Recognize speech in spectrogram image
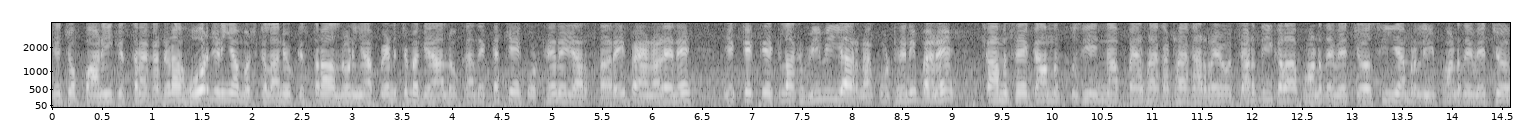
ਇਹ ਚੋਂ ਪਾਣੀ ਕਿਸ ਤਰ੍ਹਾਂ ਕੱਢਣਾ, ਹੋਰ ਜਿਹੜੀਆਂ ਮੁਸ਼ਕਲਾਂ ਨੇ ਉਹ ਕਿਸ ਤਰ੍ਹਾਂ ਹੱਲ ਹੋਣੀਆਂ। ਪਿੰਡ 'ਚ ਮੈਂ ਗਿਆ, ਲੋਕਾਂ ਦੇ ਕੱਚੇ ਕੋਠੇ ਨੇ ਯਾਰ, ਸਾਰੇ ਹੀ ਪੈਣ ਵਾਲੇ ਨੇ। ਇੱਕ ਇੱਕ 1 ਲੱਖ 20 ਵੀਹ ਹਜ਼ਾਰ ਨਾਲ ਕੋਠੇ ਨਹੀਂ ਪੈਣੇ ਕੰਮ ਸੇ ਕਮ ਤੁਸੀਂ ਇੰਨਾ ਪੈਸਾ ਇਕੱਠਾ ਕਰ ਰਹੇ ਹੋ, ਚੜ੍ਹਦੀ ਕਲਾ ਫੰਡ ਦੇ ਵਿੱਚ, ਸੀਐਮ ਰਿਲੀਫ ਫੰਡ ਦੇ ਵਿੱਚ।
